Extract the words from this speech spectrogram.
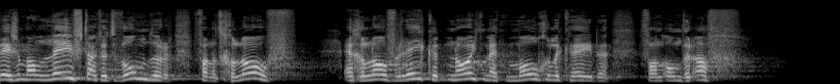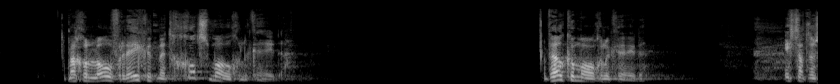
Deze man leeft uit het wonder van het geloof. En geloof rekent nooit met mogelijkheden van onderaf. Maar geloof rekent met Gods mogelijkheden. Welke mogelijkheden? Is dat een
